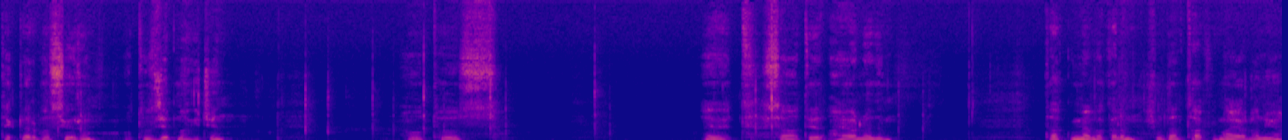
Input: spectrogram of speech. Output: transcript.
Tekrar basıyorum. 30 yapmak için. 30 Evet, saati ayarladım. Takvime bakalım. Şuradan takvim ayarlanıyor.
